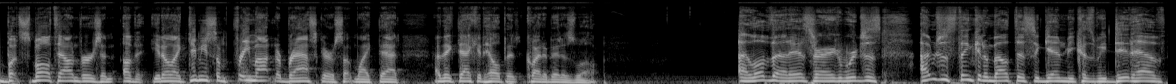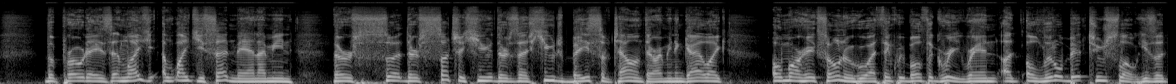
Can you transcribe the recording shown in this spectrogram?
but small town version of it. You know, like give me some Fremont, Nebraska, or something like that. I think that could help it quite a bit as well. I love that answer. We're just, I'm just thinking about this again because we did have the pro days, and like like you said, man. I mean, there's su- there's such a huge there's a huge base of talent there. I mean, a guy like Omar Hicks-Onu, who I think we both agree ran a, a little bit too slow. He's a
